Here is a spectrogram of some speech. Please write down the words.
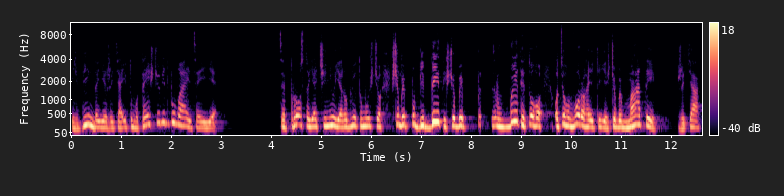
і Він дає життя. І тому те, що відбувається і є. Це просто я чиню, я роблю, тому що щоб побідити, щоб вбити того, оцього ворога, який є, щоб мати життя,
